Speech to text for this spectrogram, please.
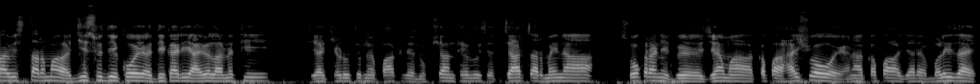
વિસ્તારમાં હજી સુધી કોઈ અધિકારી આવેલા નથી. જ્યાં ખેડૂતોને પાકને નુકસાન થયેલું છે. ચાર ચાર મહિના છોકરાની જેમ આ કપા હાસ્યો હોય અને આ કપા જ્યારે બળી જાય,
